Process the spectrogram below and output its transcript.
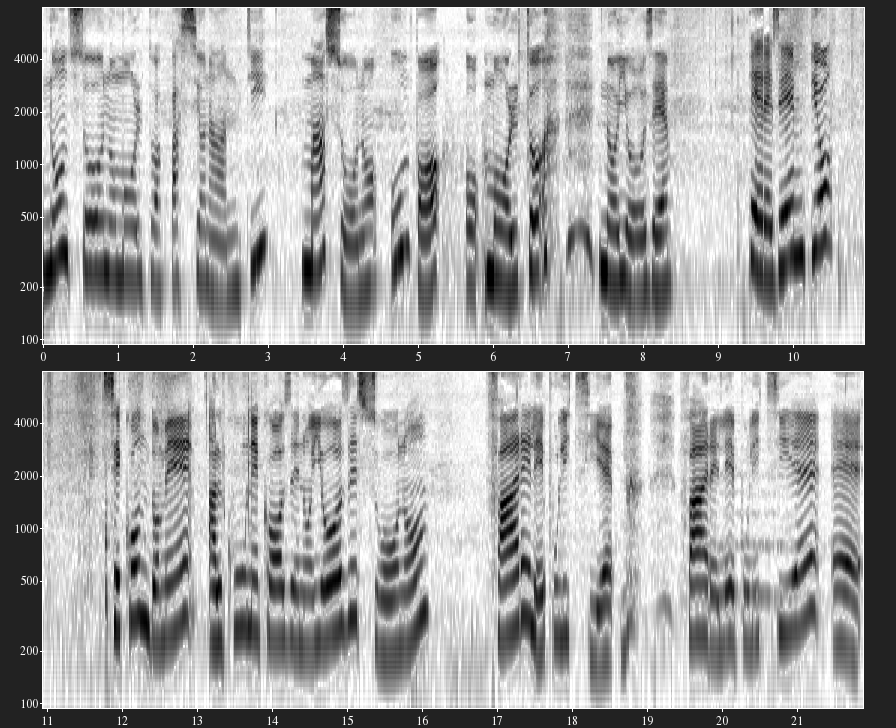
non sono molto appassionanti, ma sono un po' o molto noiose. Per esempio, secondo me alcune cose noiose sono fare le pulizie. fare le pulizie è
